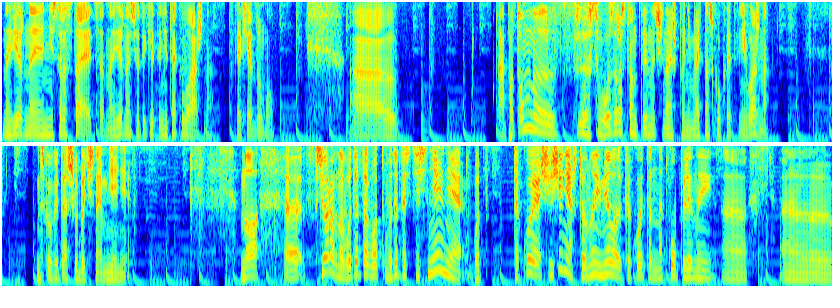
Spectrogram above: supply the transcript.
наверное, не срастается. Наверное, все-таки это не так важно, как я думал. А а потом э, с возрастом ты начинаешь понимать, насколько это не важно. Насколько это ошибочное мнение. Но э, все равно вот это вот, вот это стеснение, вот такое ощущение, что оно имело какой-то накопленный, э, э,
